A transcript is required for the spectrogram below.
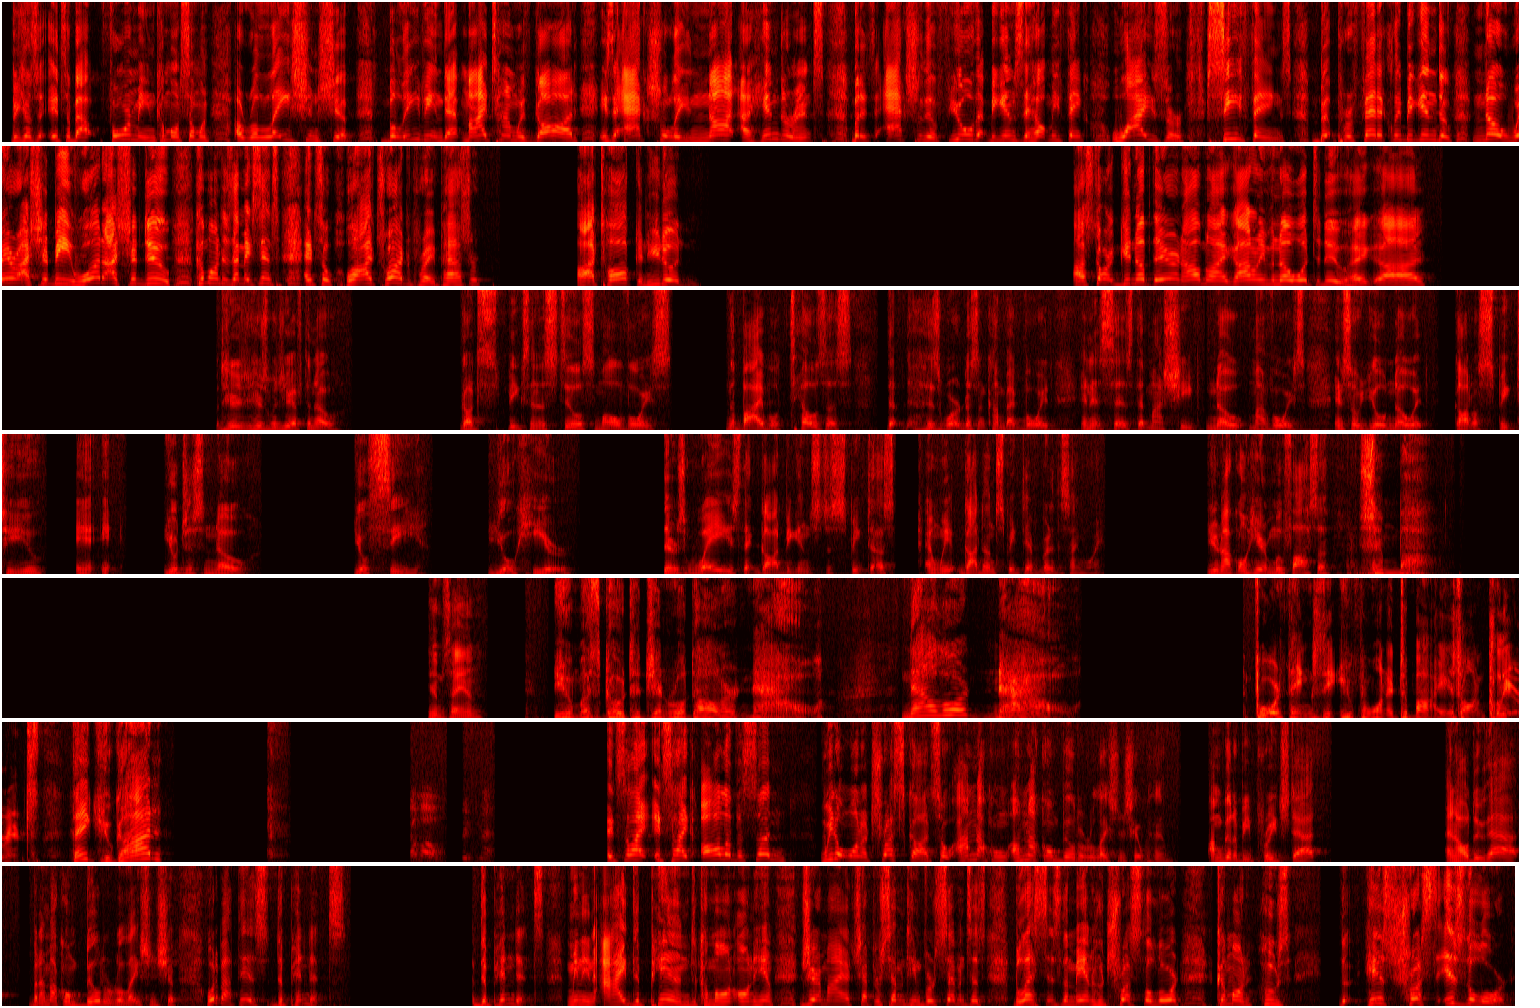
Because it's about forming, come on, someone, a relationship, believing that my time with God is actually not a hindrance, but it's actually the fuel that begins to help me think wiser, see things, but prophetically begin to know where I should be, what I should do. Come on, does that make sense? And so, well, I tried to pray, Pastor. I talk and he doesn't. I start getting up there and I'm like, I don't even know what to do. Hey, God. But here's, here's what you have to know God speaks in a still small voice. The Bible tells us that his word doesn't come back void. And it says that my sheep know my voice. And so you'll know it. God will speak to you. And you'll just know. You'll see. You'll hear. There's ways that God begins to speak to us and we, God doesn't speak to everybody the same way. You're not going to hear Mufasa, Simba. You know what I'm saying? You must go to General Dollar now. Now, Lord? Now. Four things that you've wanted to buy is on clearance. Thank you, God. Come on. It's like it's like all of a sudden we don't want to trust God. So I'm not going I'm not going to build a relationship with him. I'm going to be preached at and I'll do that, but I'm not going to build a relationship. What about this? Dependence. Dependence, meaning I depend, come on, on him. Jeremiah chapter 17, verse 7 says, Blessed is the man who trusts the Lord. Come on, whose his trust is the Lord.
